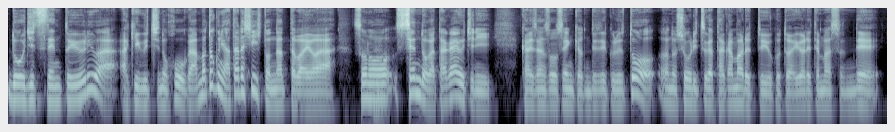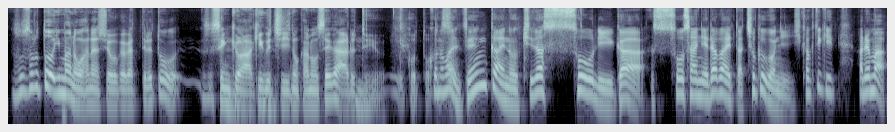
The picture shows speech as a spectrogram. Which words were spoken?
同日戦というよりは秋口の方が、まあ、特に新しい人になった場合はその鮮度が高いうちに解散総選挙に出てくるとあの勝率が高まるということは言われてますんでそうすると今のお話を伺ってると選挙は秋口の可能性があるということこの前前回の岸田総理が総裁に選ばれた直後に比較的あれま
